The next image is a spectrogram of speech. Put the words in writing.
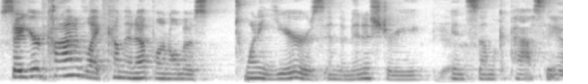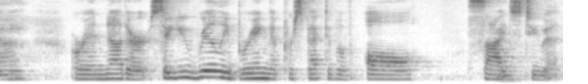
so you're kind of like coming up on almost 20 years in the ministry Yeah. in some capacity Yeah. or another so you really bring the perspective of all sides to it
